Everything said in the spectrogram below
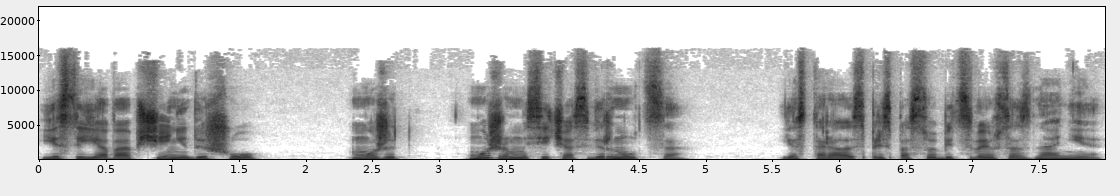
если я вообще не дышу. Может, можем мы сейчас вернуться? Я старалась приспособить свое сознание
